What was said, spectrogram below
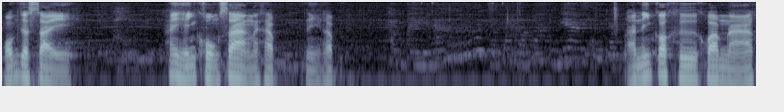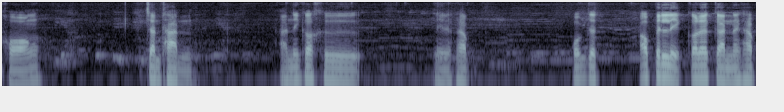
ผมจะใส่ให้เห็นโครงสร้างนะครับนี่ครับ อันนี้ก็คือความหนาของจันทัน อันนี้ก็คือนี่นะครับ ผมจะเอาเป็นเหล็กก็แล้วกันนะครับ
